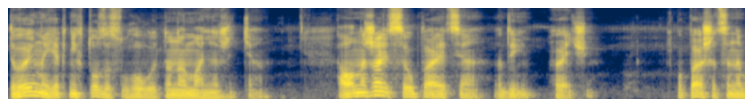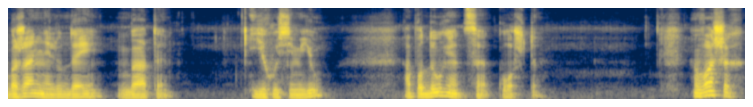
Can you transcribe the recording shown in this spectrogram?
Тварини, як ніхто, заслуговують на нормальне життя. Але, на жаль, це упирається в дві речі. По-перше, це небажання людей брати їх у сім'ю, а по-друге, це кошти. У ваших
